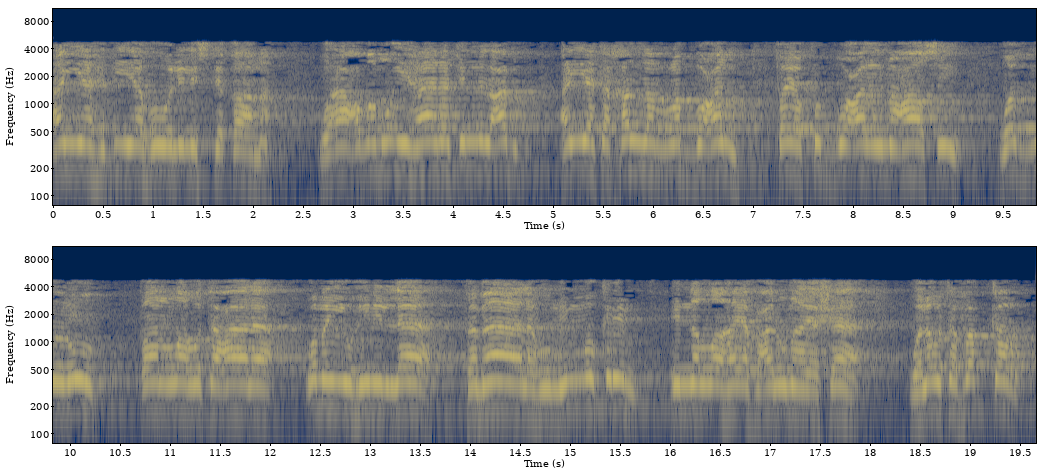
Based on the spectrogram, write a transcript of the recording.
أن يهديه للاستقامة. وأعظم إهانة للعبد أن يتخلى الرب عنه فيكب على المعاصي والذنوب. قال الله تعالى ومن يهن الله فما له من مكرم. إن الله يفعل ما يشاء. ولو تفكر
